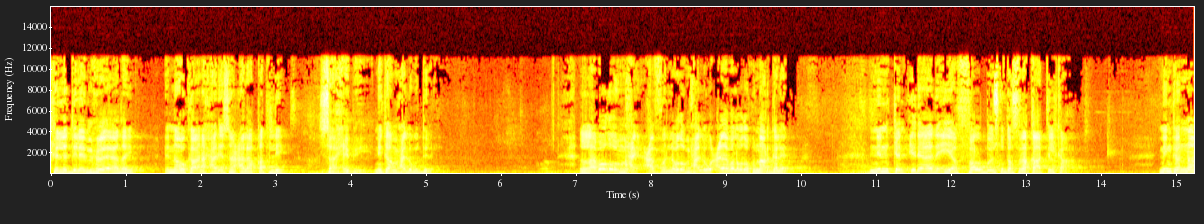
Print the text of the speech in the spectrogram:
ka la dilay muxuu eeday inahu kaana xariisan calىa qatli saaxibihi ninkaa maxaa lagu dilay Labadoo maay cafwan labadoo maxaa lagu cadaaba labadoo ku naar galeen. Ninkan iraade iyo falbu isku darsada qaatilka ah. Ninkanna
